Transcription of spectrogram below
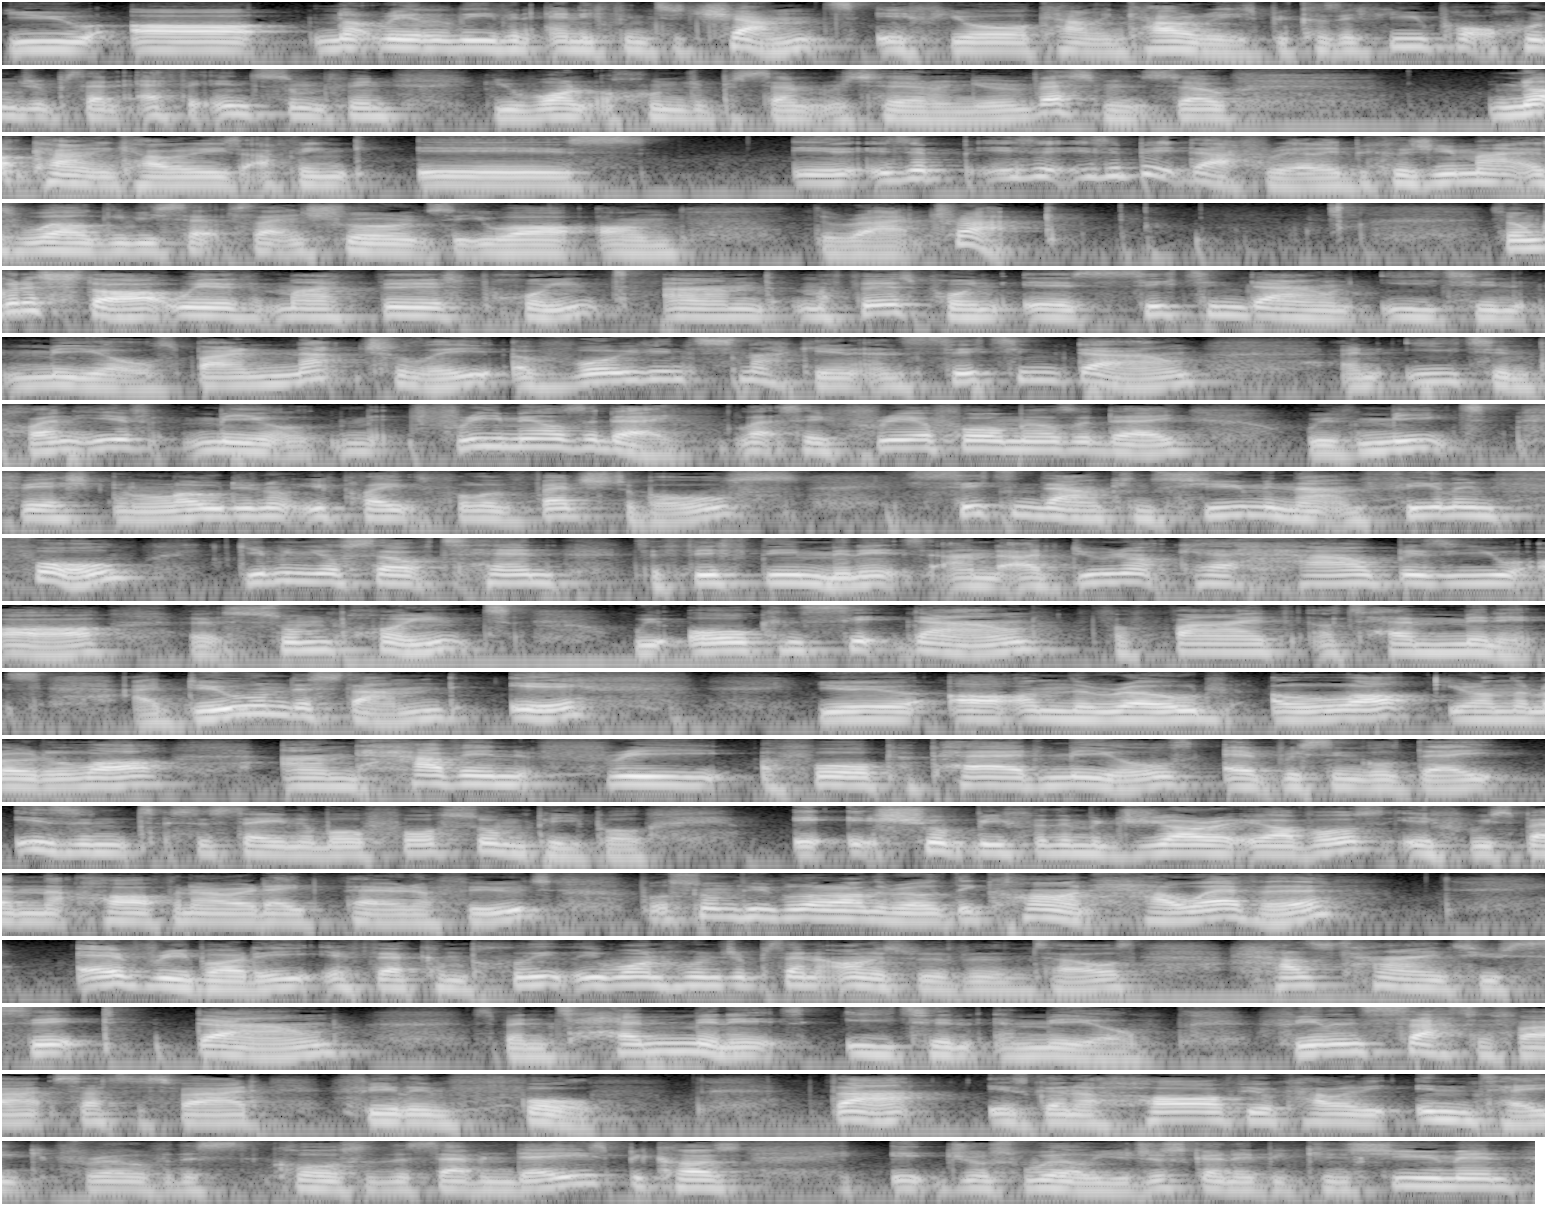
you are not really leaving anything to chance if you're counting calories because if you put 100% effort into something you want 100% return on your investment. So not counting calories i think is is a is a, is a bit daft really because you might as well give yourself that insurance that you are on the right track. So I'm going to start with my first point, and my first point is sitting down eating meals by naturally avoiding snacking and sitting down and eating plenty of meal, three meals a day. Let's say three or four meals a day with meat, fish, and loading up your plates full of vegetables. Sitting down, consuming that, and feeling full giving yourself 10 to 15 minutes, and I do not care how busy you are, at some point, we all can sit down for five or 10 minutes. I do understand if you are on the road a lot, you're on the road a lot, and having three or four prepared meals every single day isn't sustainable for some people. It, should be for the majority of us if we spend that half an hour a day preparing our foods, but some people are on the road, they can't. However, everybody, if they're completely 100% honest with themselves, has time to sit down, spend 10 minutes eating a meal, feeling satisfied, satisfied, feeling full. That is going to halve your calorie intake for over the course of the seven days because it just will. You're just going to be consuming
